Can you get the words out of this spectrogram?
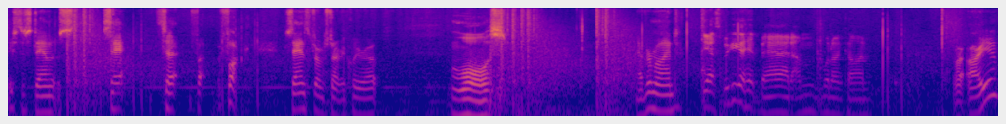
Used to stand. s- Sa sa fuck. Sandstorm's starting to clear up. Walls. Never mind. Yeah, Spooky got hit bad. I'm one on con. Are, are you?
